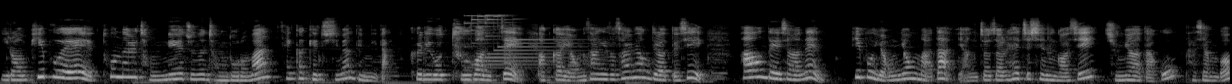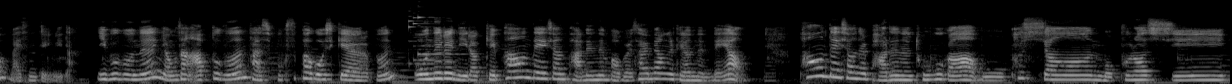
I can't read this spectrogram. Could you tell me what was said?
이런 피부의 톤을 정리해 주는 정도로만 생각해 주시면 됩니다. 그리고 두 번째, 아까 영상에서 설명드렸듯이 파운데이션은 피부 영역마다 양 조절을 해주시는 것이 중요하다고 다시 한번 말씀드립니다. 이 부분은 영상 앞부분 다시 복습하고 오실게요, 여러분. 오늘은 이렇게 파운데이션 바르는 법을 설명을 드렸는데요. 파운데이션을 바르는 도구가 뭐 쿠션, 뭐 브러쉬,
